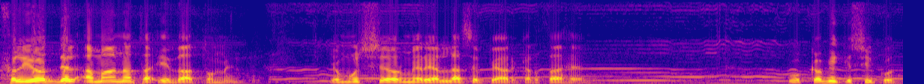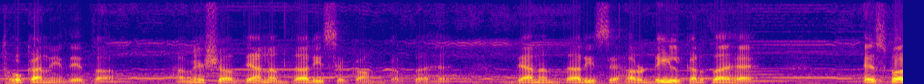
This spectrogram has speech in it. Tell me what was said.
فَلْيُدِّ الْأَمَانَةَ اِذَا تُمِن جو مجھ سے اور میرے اللہ سے پیار کرتا ہے۔ وہ کبھی کسی کو دھوکہ نہیں دیتا، ہمیشہ دیانت داری سے کام کرتا ہے دیانت داری سے ہر ڈیل کرتا ہے۔ اس پر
